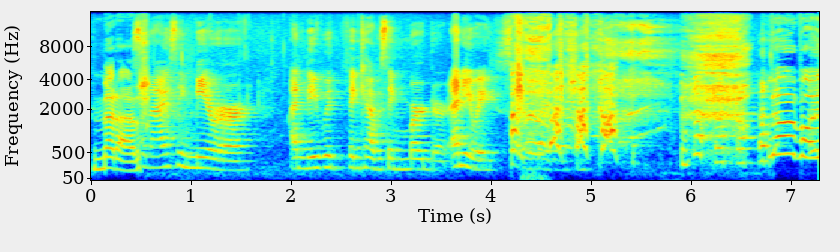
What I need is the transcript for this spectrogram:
Mirror. So now I say mirror, and they would think I was saying murder. Anyway, no, but I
